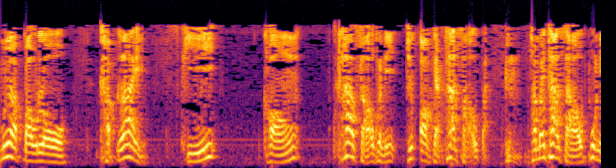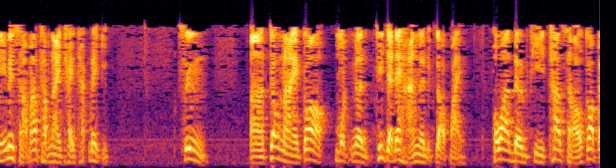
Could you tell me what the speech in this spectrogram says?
เมื่อเปาโลขับไล่ผีของ ท่าเสาคนนี้จึงออกจากท่าเสาไปทำให้ท่าเสาผู้นี้ไม่สามารถทำนายไทยทักได้อีก ซึ่งเจ้านายก็หมดเงินที่จะได้หาเงินอีกต่อไป เพราะว่าเดิมทีท่าเสาก็ไป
